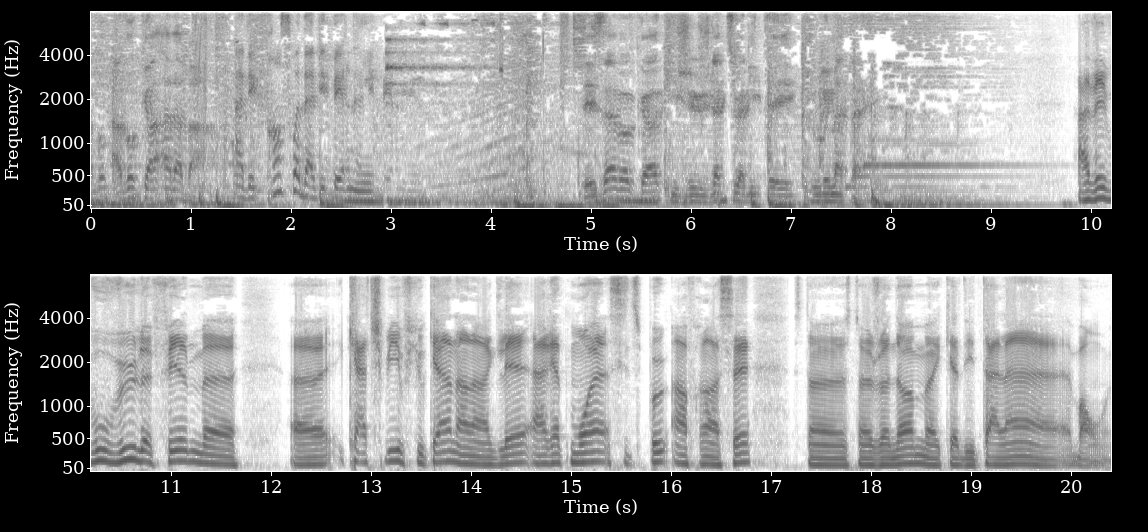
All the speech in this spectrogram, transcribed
Avocat à la barre. Avec François-David Bernier. Des avocats qui jugent l'actualité tous les matins. Avez-vous vu le film euh, euh, Catch Me If You Can en anglais, Arrête-moi si tu peux en français? C'est un, un jeune homme qui a des talents, euh, bon.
